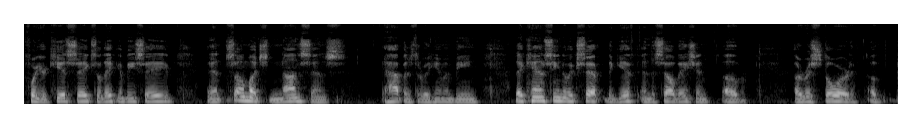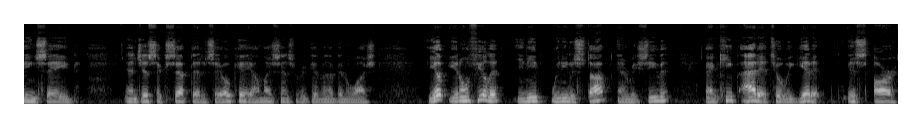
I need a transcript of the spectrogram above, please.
for your kids' sake so they can be saved and so much nonsense happens through a human being that can't seem to accept the gift and the salvation of a restored, of being saved, and just accept that and say, okay, all my sins are forgiven, I've been washed. Yep, you don't feel it. You need we need to stop and receive it and keep at it till we get it. It's our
